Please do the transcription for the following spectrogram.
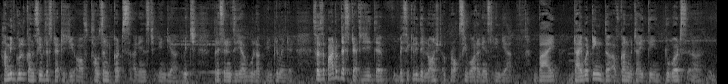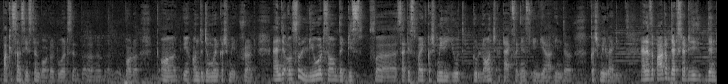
Hamid Gul conceived the strategy of thousand cuts against India, which President Zia would have implemented. So, as a part of that strategy, they, basically they launched a proxy war against India by diverting the Afghan Mujahideen towards uh, Pakistan's eastern border, towards uh, border uh, on the Jammu and Kashmir front, and they also lured some of the dissatisfied Kashmiri youth to launch attacks against India in the Kashmir Valley. And as a part of that strategy, then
